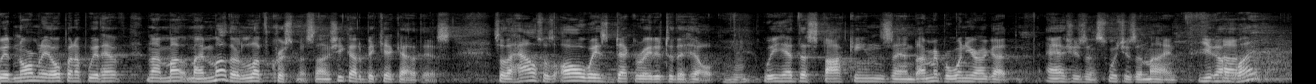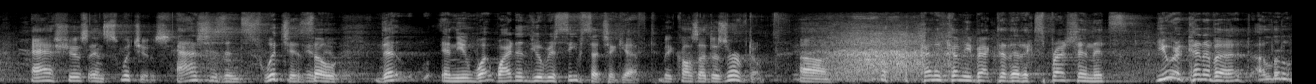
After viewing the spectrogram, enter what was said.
We'd normally open up, we'd have, my, my mother loved Christmas. Uh, she got a big kick out of this. So the house was always decorated to the hilt. Mm-hmm. We had the stockings, and I remember one year I got ashes and switches in mine. You got Uh, what? Ashes and switches. Ashes and switches. So that, and you, what, why did you receive such a gift? Because I deserved them. Kind of coming back to that expression, it's, you were kind of a, a little,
